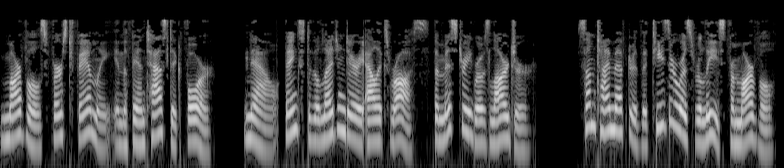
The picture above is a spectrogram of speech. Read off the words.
Marvel's first family in the Fantastic Four. Now, thanks to the legendary Alex Ross, the mystery grows larger. Sometime after the teaser was released from Marvel,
